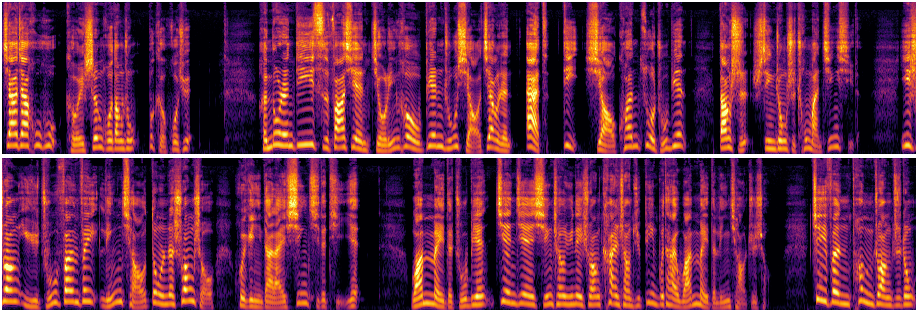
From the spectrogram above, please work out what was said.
家家户户可谓生活当中不可或缺。很多人第一次发现九零后编竹小匠人 @d 小宽做竹编，当时心中是充满惊喜的。一双与竹翻飞、灵巧动人的双手，会给你带来新奇的体验。完美的竹编渐渐形成于那双看上去并不太完美的灵巧之手。这份碰撞之中，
